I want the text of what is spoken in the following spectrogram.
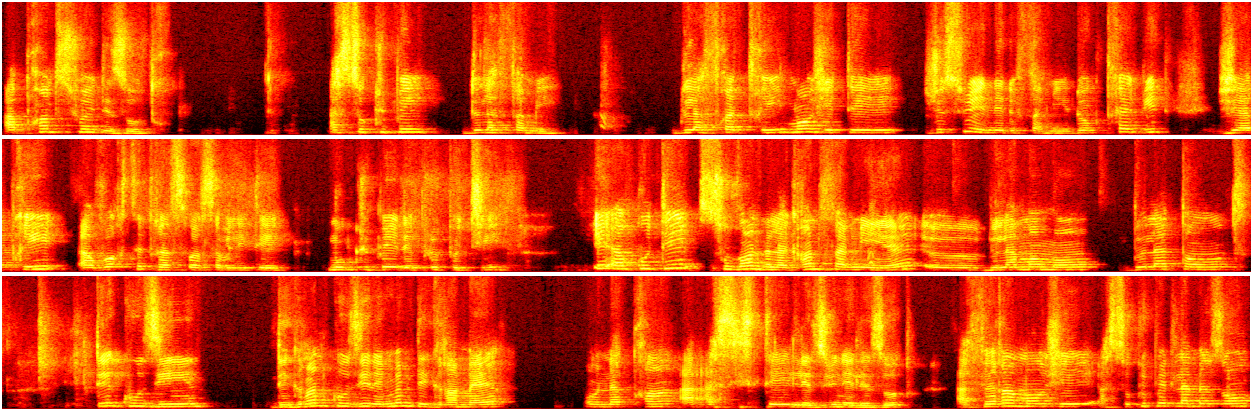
à prendre soin des autres à s'occuper de la famille, de la fratrie. Moi, j'étais, je suis aînée de famille, donc très vite, j'ai appris à avoir cette responsabilité, m'occuper des plus petits. Et à côté, souvent dans la grande famille, hein, euh, de la maman, de la tante, des cousines, des grandes cousines et même des grands-mères, on apprend à assister les unes et les autres, à faire à manger, à s'occuper de la maison,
